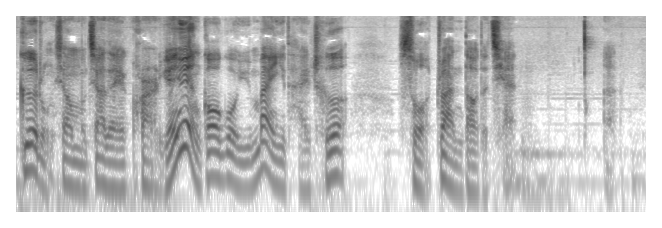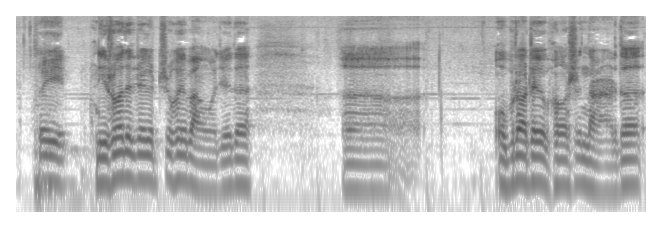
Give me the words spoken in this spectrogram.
各种项目加在一块儿，远远高过于卖一台车所赚到的钱。啊所以你说的这个智慧版，我觉得，呃，我不知道这位朋友是哪儿的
